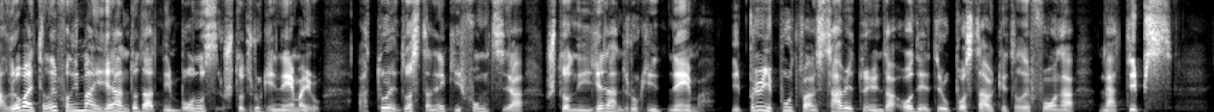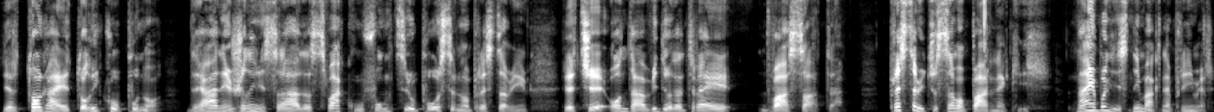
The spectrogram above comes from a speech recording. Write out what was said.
Ali ovaj telefon ima jedan dodatni bonus što drugi nemaju, a to je dosta nekih funkcija što ni jedan drugi nema. I prvi put vam savjetujem da odete u postavke telefona na tips, jer toga je toliko puno da ja ne želim sada da svaku funkciju posebno predstavim, jer će onda video da traje dva sata. Predstavit ću samo par nekih. Najbolji snimak, na primjer,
